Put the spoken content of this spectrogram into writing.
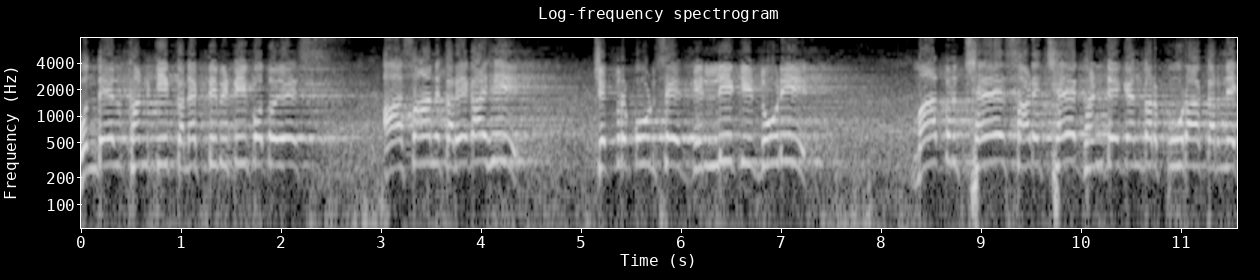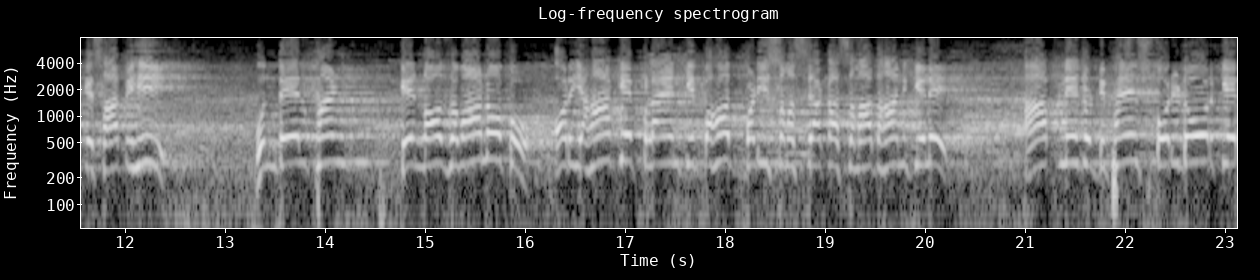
बुंदेलखंड की कनेक्टिविटी को तो ये आसान करेगा ही। चित्रकूट से दिल्ली की दूरी मात्र छह, साढ़े छह घंटे के अंदर पूरा करने के साथ ही बुंदेलखंड के नौजवानों को और यहाँ के प्लान की बहुत बड़ी समस्या का समाधान के लिए आपने जो डिफेंस कॉरिडोर के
